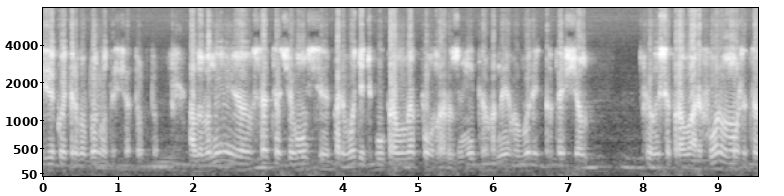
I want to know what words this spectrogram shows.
з якою треба боротися. Тобто, але вони все це чомусь переводять у правове поле. Розумієте, вони говорять про те, що лише правова реформа може це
